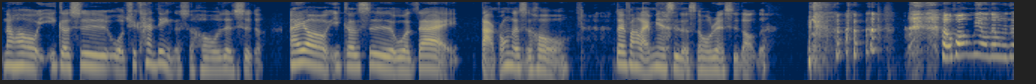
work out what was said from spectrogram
然后一个是我去看电影的时候认识的。还有一个是我在打工的时候，对方来面试的时候认识到的，很荒谬，对不对？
